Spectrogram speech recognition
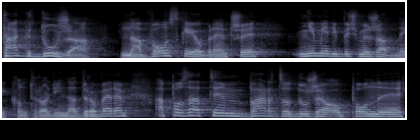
tak duża na wąskiej obręczy nie mielibyśmy żadnej kontroli nad rowerem, a poza tym bardzo duże opony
